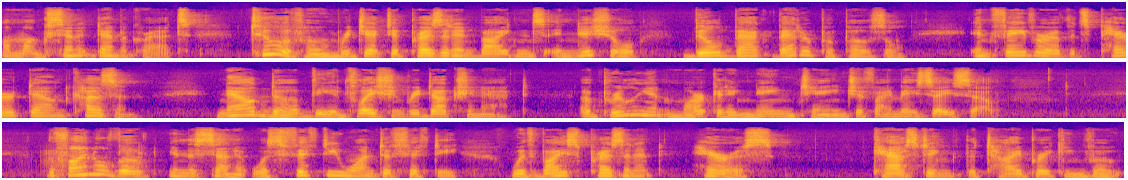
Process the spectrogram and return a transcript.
among Senate Democrats, two of whom rejected President Biden's initial Build Back Better proposal in favor of its pared down cousin, now dubbed the Inflation Reduction Act, a brilliant marketing name change, if I may say so. The final vote in the Senate was 51 to 50, with Vice President Harris casting the tie breaking vote.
